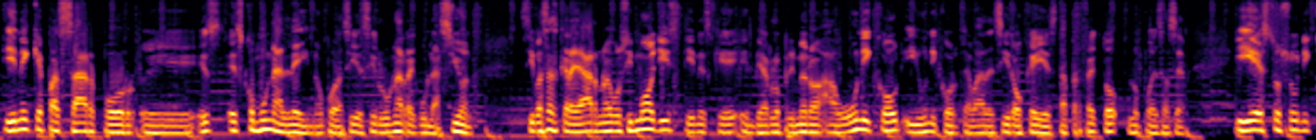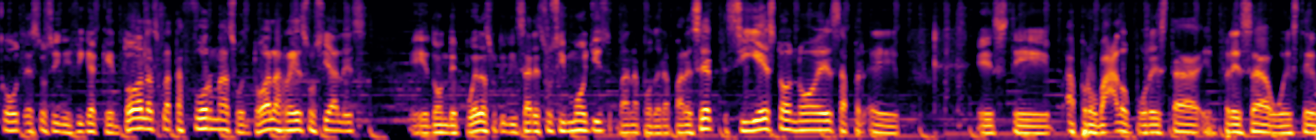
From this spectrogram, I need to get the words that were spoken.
Tiene que pasar por, eh, es, es como una ley, ¿no? Por así decirlo, una regulación si vas a crear nuevos emojis, tienes que enviarlo primero a Unicode y Unicode te va a decir, ok, está perfecto, lo puedes hacer. Y esto es Unicode, esto significa que en todas las plataformas o en todas las redes sociales eh, donde puedas utilizar esos emojis van a poder aparecer. Si esto no es eh, este, aprobado por esta empresa o este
